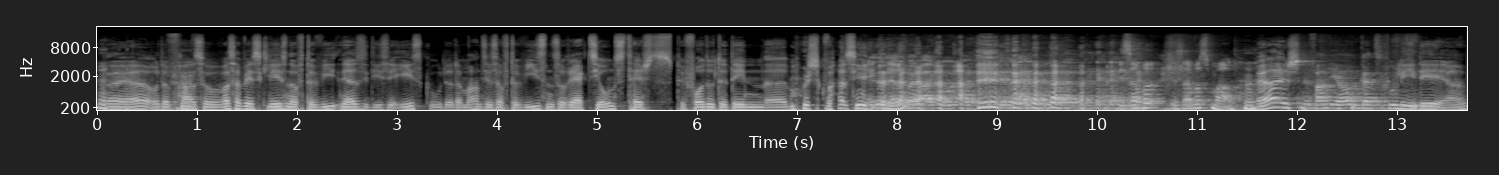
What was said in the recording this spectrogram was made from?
4. Ja, ja, oder ein paar so, was habe ich jetzt gelesen auf der Wiesen, also diese E-Scooter, da machen sie es auf der Wiesen, so Reaktionstests, bevor du dir den äh, musst quasi. Ist aber, ist aber smart. Ja, ist, fand ich auch eine ganz coole Idee, ja.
